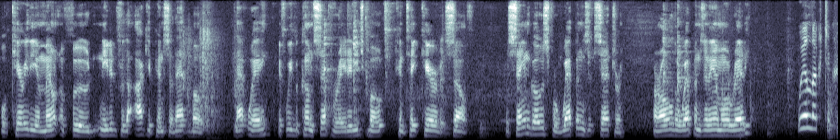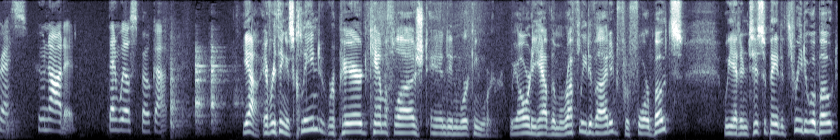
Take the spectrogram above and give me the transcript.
will carry the amount of food needed for the occupants of that boat. That way, if we become separated, each boat can take care of itself. The same goes for weapons, etc. Are all the weapons and ammo ready? Will looked to Chris, who nodded. Then Will spoke up. Yeah, everything is cleaned, repaired, camouflaged, and in working order. We already have them roughly divided for four boats. We had anticipated three to a boat,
